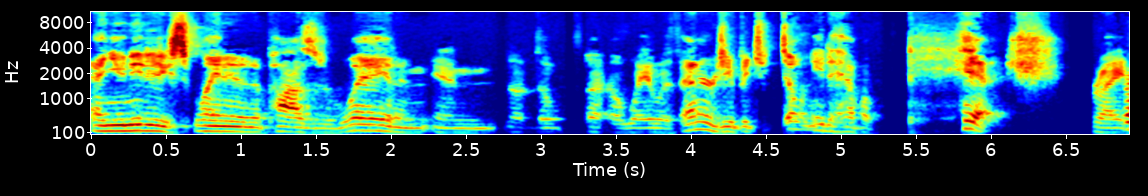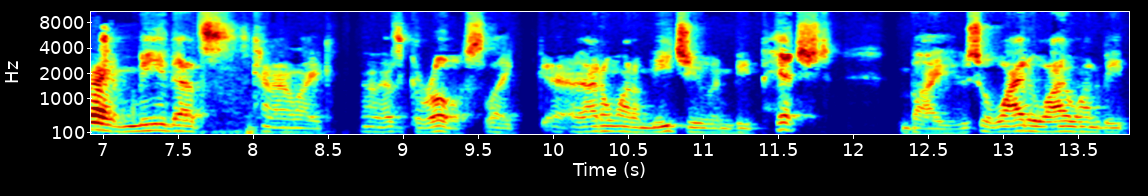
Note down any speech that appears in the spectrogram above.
and you need to explain it in a positive way and in, a way with energy. But you don't need to have a pitch, right? right. To me, that's kind of like oh, that's gross. Like I don't want to meet you and be pitched by you. So why do I want to be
